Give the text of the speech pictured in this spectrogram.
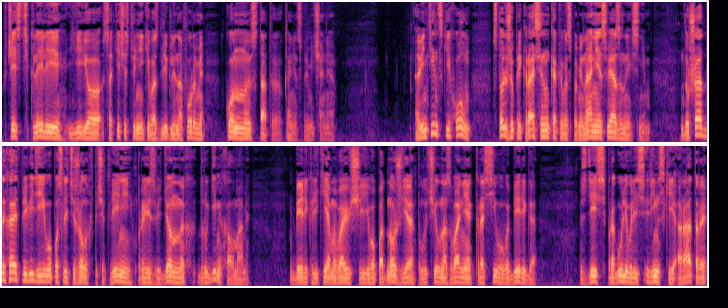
В честь Клелии ее соотечественники воздвигли на форуме конную статую. Конец примечания. Авентинский холм столь же прекрасен, как и воспоминания, связанные с ним. Душа отдыхает при виде его после тяжелых впечатлений, произведенных другими холмами. Берег реки, омывающий его подножья, получил название «Красивого берега». Здесь прогуливались римские ораторы,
